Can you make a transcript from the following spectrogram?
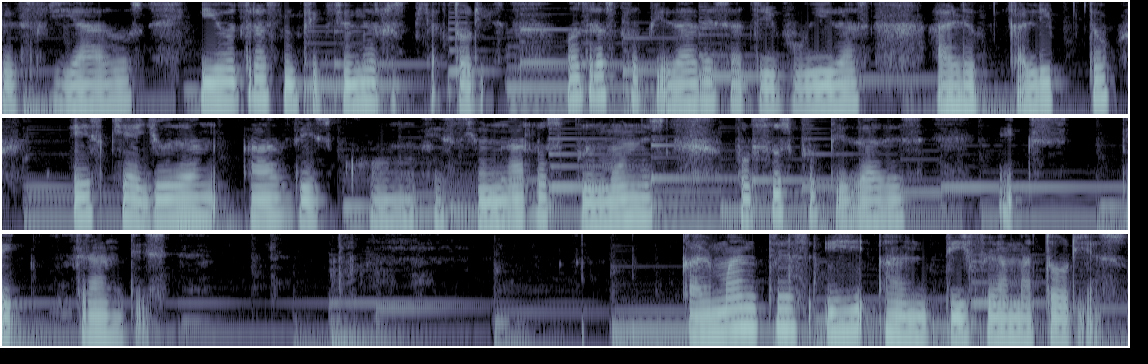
resfriados y otras infecciones respiratorias. Otras propiedades atribuidas al eucalipto es que ayudan a descongestionar los pulmones por sus propiedades expectrantes, calmantes y antiinflamatorias.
